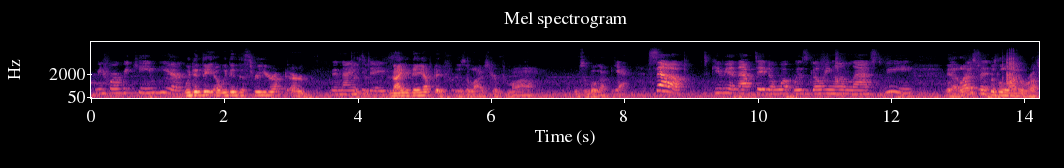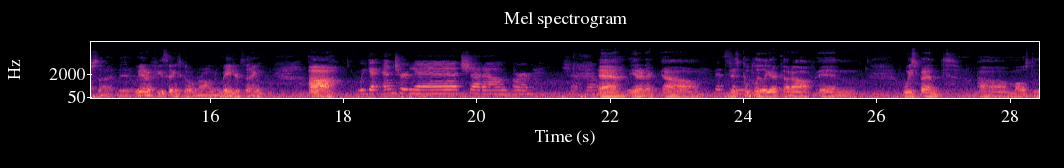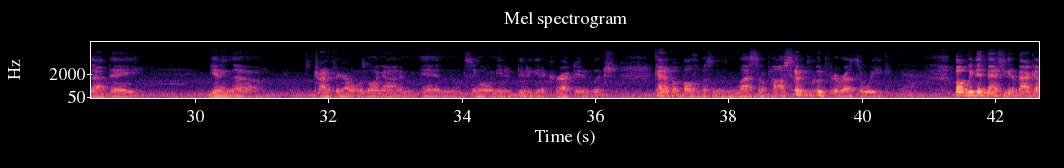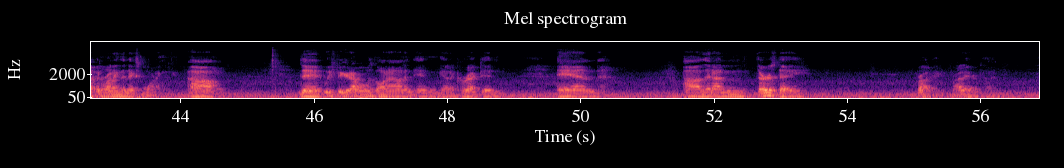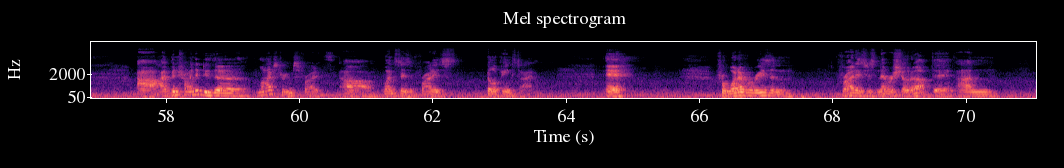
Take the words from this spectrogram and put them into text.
before we came here. We did the uh, we did the three year up or The 90 days. ninety day update for, is a live stream from uh, from Sibonga. Yeah. So, to give you an update on what was going on last week, Yeah, last was week it? was a little on the rough side. We had a few things go wrong. The major thing, uh, we got internet shut down or. Yeah, the internet uh, just completely got cut off, and we spent uh, most of that day getting the trying to figure out what was going on and, and seeing what we needed to do to get it corrected, which kind of put both of us in less than a positive mood for the rest of the week. Yeah. But we did manage to get it back up and running the next morning. Uh, that we figured out what was going on and, and got it corrected. And uh, then on Thursday, Friday, Friday our time, uh, I've been trying to do the live streams Fridays, uh, Wednesdays and Fridays, Philippines time. And for whatever reason, Fridays just never showed up. That on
